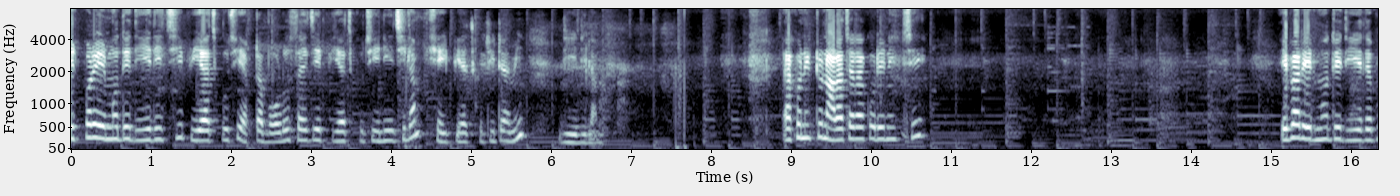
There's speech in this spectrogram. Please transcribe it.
এরপরে এর মধ্যে দিয়ে দিচ্ছি পেঁয়াজ কুচি, একটা বড় সাইজের পেঁয়াজ কুচিয়ে নিয়েছিলাম, সেই পেঁয়াজ কুচিটা আমি দিয়ে দিলাম। এখন একটু নাড়াচাড়া করে নিচ্ছি। এবার এর মধ্যে দিয়ে দেব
